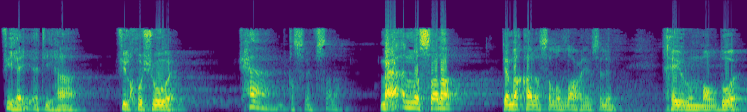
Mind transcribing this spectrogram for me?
في هيئتها في الخشوع. شحال مقصرين في الصلاة. مع أن الصلاة كما قال صلى الله عليه وسلم خير موضوع.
